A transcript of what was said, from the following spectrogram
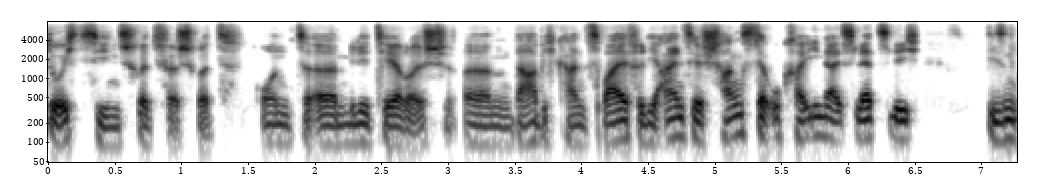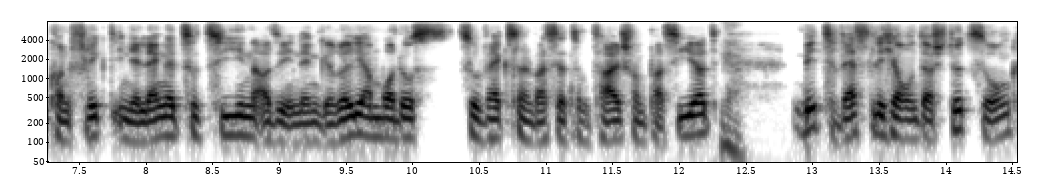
durchziehen, Schritt für Schritt und äh, militärisch. Ähm, da habe ich keinen Zweifel. Die einzige Chance der Ukrainer ist letztlich, diesen Konflikt in die Länge zu ziehen, also in den Guerilla-Modus zu wechseln, was ja zum Teil schon passiert, ja. mit westlicher Unterstützung.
